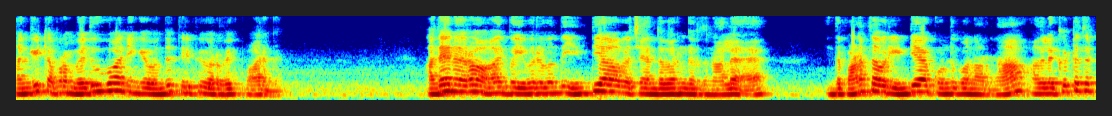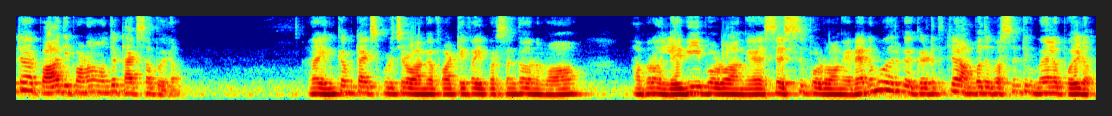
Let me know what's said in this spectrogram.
தங்கிட்டு அப்புறம் மெதுவாக நீங்கள் வந்து திருப்பி வர்றதுக்கு பாருங்கள் அதே நேரம் இப்போ இவர் வந்து இந்தியாவை சேர்ந்தவருங்கிறதுனால இந்த பணத்தை அவர் இந்தியா கொண்டு போனார்னா அதில் கிட்டத்தட்ட பாதி பணம் வந்து டேக்ஸாக போயிடும். அதான் இன்கம் டேக்ஸ் பிடிச்சிருவாங்க ஃபார்ட்டி ஃபைவ் பர்சன்ட்டோ என்னமோ அப்புறம் லெவி போடுவாங்க செஸ் போடுவாங்க என்னென்னமோ இருக்குது கிட்டத்தட்ட ஐம்பது பர்சன்ட்டுக்கு மேலே போயிடும்.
